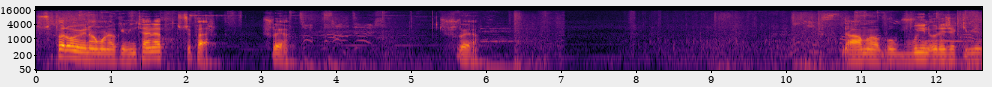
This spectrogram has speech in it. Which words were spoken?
Süper oyun amına koyayım. İnternet süper. Şuraya. Şuraya. Ya ama bu Win ölecek gibi.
